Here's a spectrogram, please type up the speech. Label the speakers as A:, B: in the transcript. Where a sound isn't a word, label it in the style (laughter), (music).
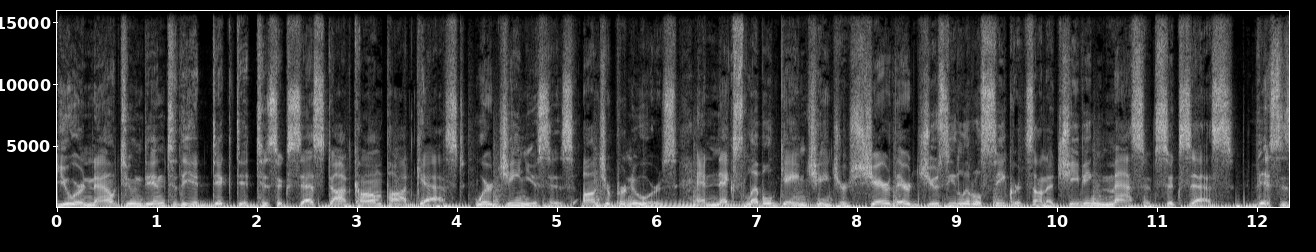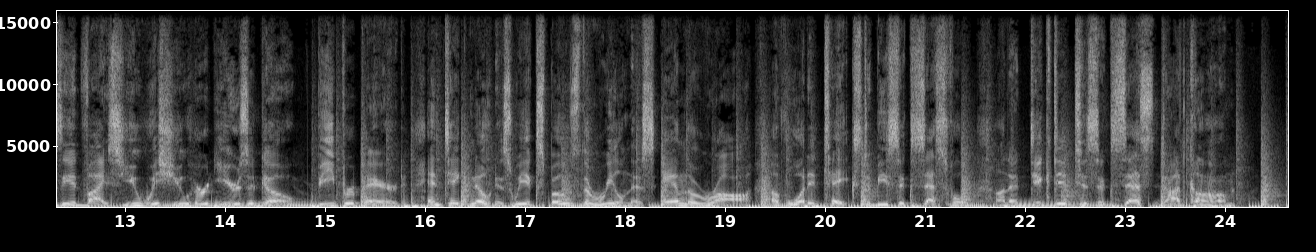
A: You are now tuned in to the Addicted to Success.com podcast, where geniuses, entrepreneurs, and next level game changers share their juicy little secrets on achieving massive success. This is the advice you wish you heard years ago. Be prepared and take note as we expose the realness and the raw of what it takes to be successful on Addicted to Success.com.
